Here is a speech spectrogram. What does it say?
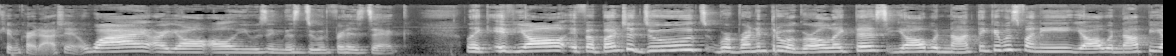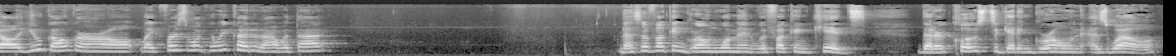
kim kardashian. Why are y'all all using this dude for his dick Like if y'all, if a bunch of dudes were running through a girl like this, y'all would not think it was funny. Y'all would not be all, you go girl. Like, first of all, can we cut it out with that? That's a fucking grown woman with fucking kids that are close to getting grown as well.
